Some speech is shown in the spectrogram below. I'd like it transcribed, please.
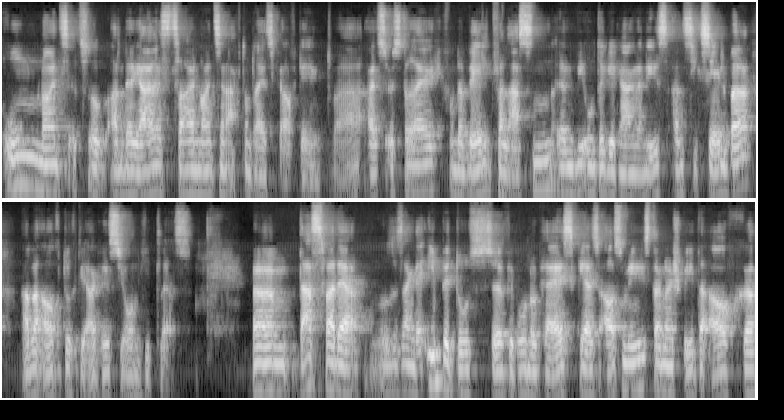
um 19, so an der Jahreszahl 1938 aufgehängt war, als Österreich von der Welt verlassen irgendwie untergegangen ist, an sich selber, aber auch durch die Aggression Hitlers. Ähm, das war der, sozusagen der Impetus äh, für Bruno Kreisky als Außenminister und dann später auch äh,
